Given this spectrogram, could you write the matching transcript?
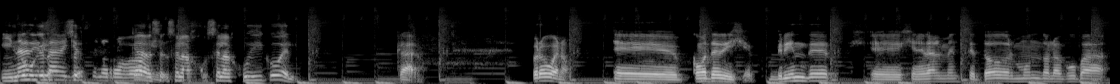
Y, nadie sabe quién se lo robó. Claro, se, la, adjudicó él. Claro. Pero bueno, eh, como te dije, Grinder eh, generalmente todo el mundo lo ocupa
